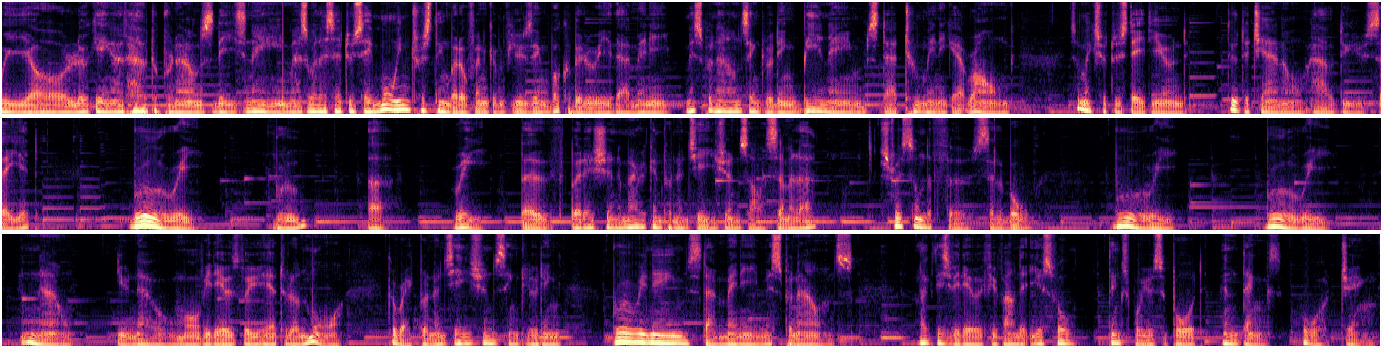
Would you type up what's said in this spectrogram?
we are looking at how to pronounce these names as well as how to say more interesting but often confusing vocabulary that many mispronounce, including beer names that too many get wrong. So make sure to stay tuned to the channel. How do you say it? Brewery. Brew. A. Re. Both British and American pronunciations are similar. Stress on the first syllable. Brewery. Brewery. And now you know more videos for you here to learn more correct pronunciations, including brewery names that many mispronounce. Like this video if you found it useful. Thanks for your support and thanks for watching.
